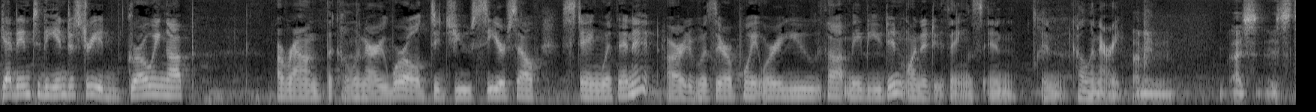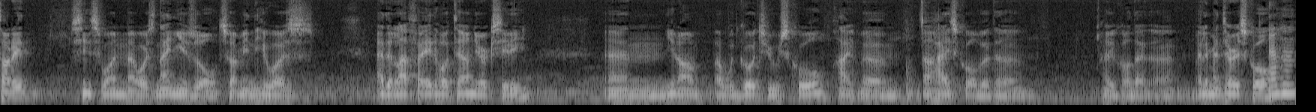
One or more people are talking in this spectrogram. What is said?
get into the industry and growing up around the culinary world? Did you see yourself staying within it, or was there a point where you thought maybe you didn't want to do things in, in culinary? I mean, I it started since when I was nine years old. So I mean, he was at the Lafayette Hotel in New York City, and you know, I would go to school, high, um, high school, but uh, how you call that, uh, elementary school. Uh-huh.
